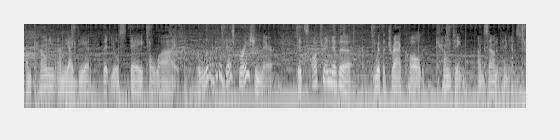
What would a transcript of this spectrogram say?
I'm counting on the idea that you'll stay alive. A little bit of desperation there. It's Autre Ne Veut with a track called Counting on Sound Opinions.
